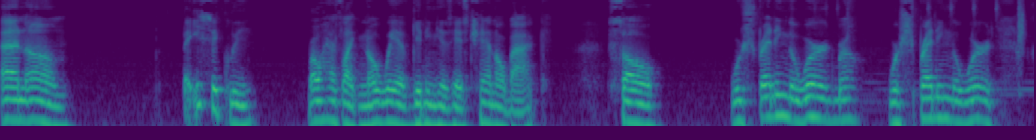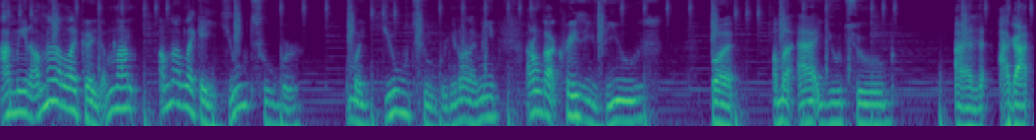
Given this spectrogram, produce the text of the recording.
And um basically, bro has like no way of getting his, his channel back. So we're spreading the word, bro. We're spreading the word. I mean, I'm not like a I'm not I'm not like a YouTuber. I'm a YouTuber, you know what I mean? I don't got crazy views, but I'm a at YouTube and I got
